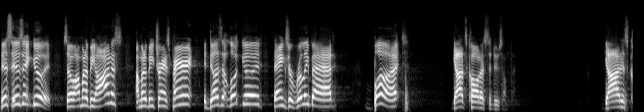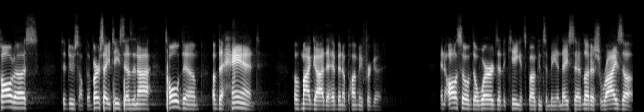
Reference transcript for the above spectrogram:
This isn't good. So I'm going to be honest, I'm going to be transparent. It doesn't look good. Things are really bad, but God's called us to do something. God has called us to do something. Verse 18 says, And I told them of the hand of my God that had been upon me for good, and also of the words that the king had spoken to me. And they said, Let us rise up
